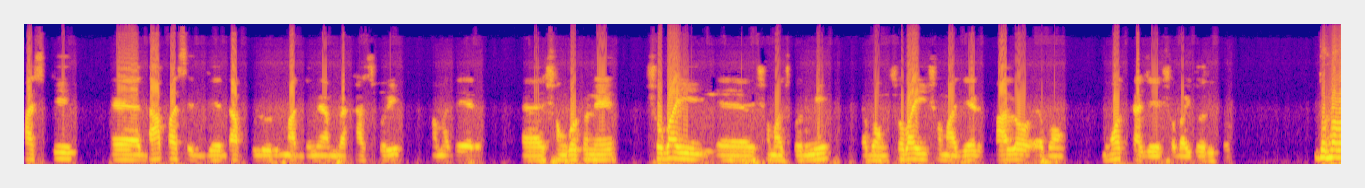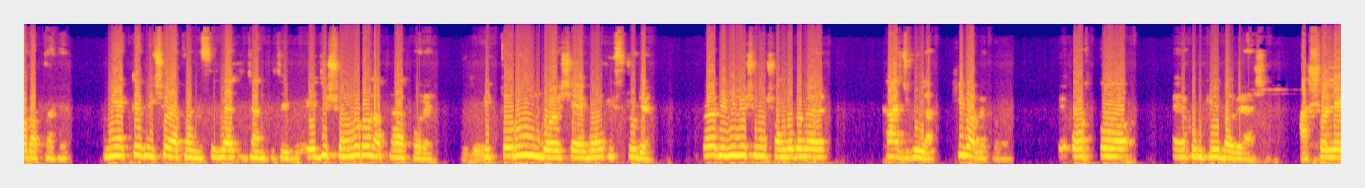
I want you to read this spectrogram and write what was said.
পাঁচটি ধাপ আছে যে ধাপগুলোর মাধ্যমে আমরা কাজ করি। আমাদের সংগঠনে সবাই সমাজকর্মী এবং সবাই সমাজের ভালো এবং মহৎ কাজে সবাই জড়িত। ধন্যবাদ আপনাকে। আমি একটা বিষয় আপনার কাছে জানতে চাইব। এই যে সংগঠন আপনারা করেন এই তরুণ বয়সে এবং স্টুডেন্ট আপনারা বিভিন্ন সময় সংগঠনের কাজগুলা কীভাবে এই অর্থ এরকম কীভাবে আসে? আসলে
